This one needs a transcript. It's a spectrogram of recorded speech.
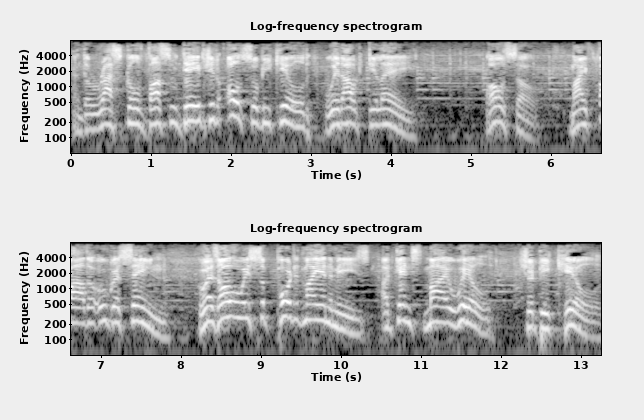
And the rascal Vasudev should also be killed without delay. Also, my father Ugrasen, who has always supported my enemies against my will, should be killed.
